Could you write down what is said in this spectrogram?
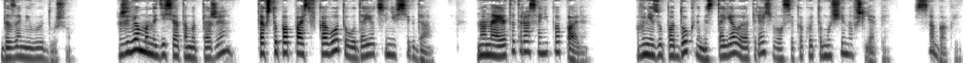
да за милую душу. Живем мы на десятом этаже, так что попасть в кого-то удается не всегда. Но на этот раз они попали. Внизу под окнами стоял и отряхивался какой-то мужчина в шляпе с собакой.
